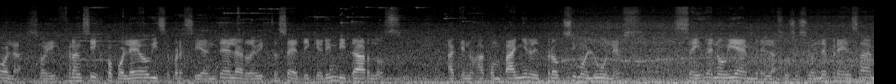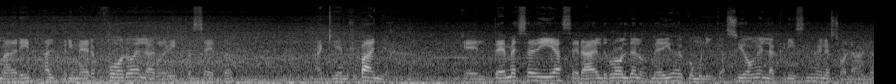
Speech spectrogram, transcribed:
Hola, soy Francisco Poleo, vicepresidente de la revista Z y quiero invitarlos a que nos acompañen el próximo lunes, 6 de noviembre, en la Asociación de Prensa de Madrid al primer foro de la revista Z, aquí en España. El tema ese día será el rol de los medios de comunicación en la crisis venezolana.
